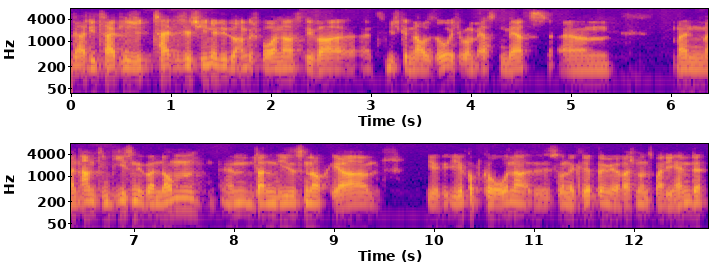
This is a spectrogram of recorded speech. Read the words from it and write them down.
Ja, die zeitliche, zeitliche Schiene, die du angesprochen hast, die war äh, ziemlich genau so. Ich habe am 1. März ähm, mein, mein Amt in Gießen übernommen. Ähm, dann hieß es noch, ja, hier, hier kommt Corona, das ist so eine Grippe, wir waschen uns mal die Hände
